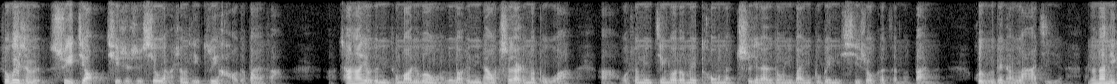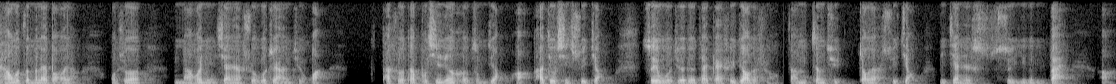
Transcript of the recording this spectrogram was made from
说为什么睡觉其实是休养生息最好的办法？常常有的女同胞就问我，陆老师，您看我吃点什么补啊？啊，我说您经络都没通呢，吃进来的东西万一不被你吸收，可怎么办呢？会不会变成垃圾呀？他说，那你看我怎么来保养？我说，南怀瑾先生说过这样一句话，他说他不信任何宗教啊，他就信睡觉。所以我觉得在该睡觉的时候，咱们争取早点睡觉。你坚持睡一个礼拜啊，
